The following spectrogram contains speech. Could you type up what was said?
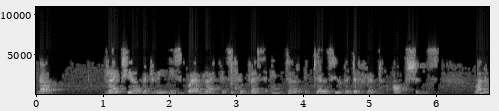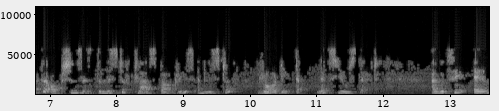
Now right here between these square brackets if you press enter it tells you the different options. One of the options is the list of class boundaries and list of raw data. Let's use that. I would say L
